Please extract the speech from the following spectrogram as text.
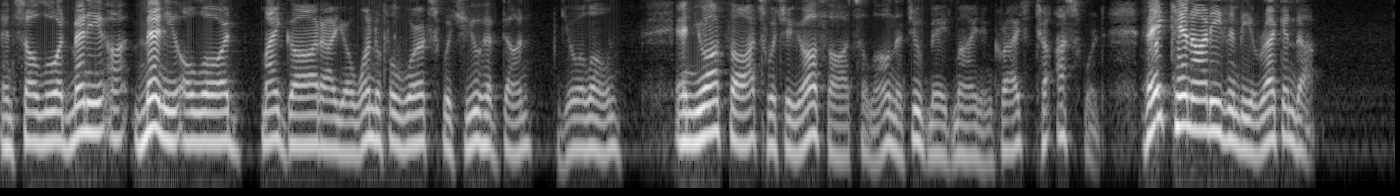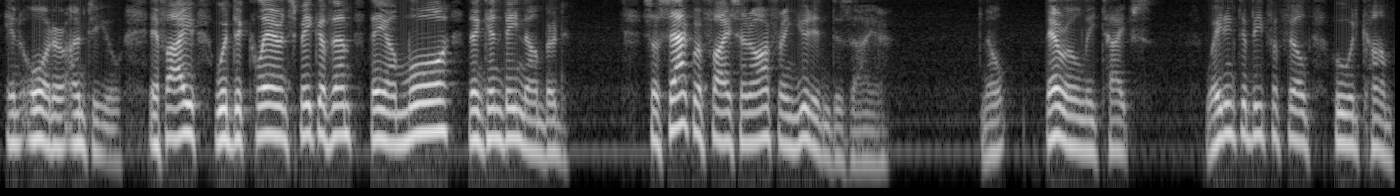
And so, Lord, many, uh, many, O Lord, my God, are your wonderful works which you have done, you alone, and your thoughts, which are your thoughts alone, that you've made mine in Christ, to usward. They cannot even be reckoned up in order unto you. If I would declare and speak of them, they are more than can be numbered. So sacrifice and offering you didn't desire. No, they're only types, waiting to be fulfilled, who would come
